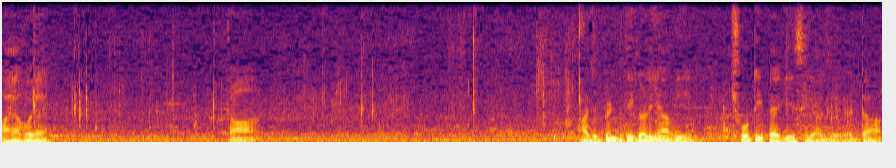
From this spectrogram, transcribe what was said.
ਆਇਆ ਹੋਇਆ ਹੈ। ਤਾਂ ਅੱਜ ਪਿੰਡ ਦੀ ਗਲੀਆਂ ਵੀ ਛੋਟੀ ਪੈ ਗਈ ਸੀ। ਅੱਜ ਐਡਾ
